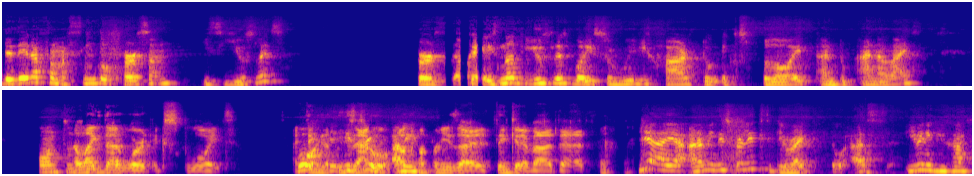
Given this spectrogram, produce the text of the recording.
the data from a single person is useless. First, okay, it's not useless, but it's really hard to exploit and to analyze. Onto I like that word, exploit. I well, think that's exactly true. how I mean, companies are thinking about that. yeah, yeah, and I mean it's realistically right. As even if you have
